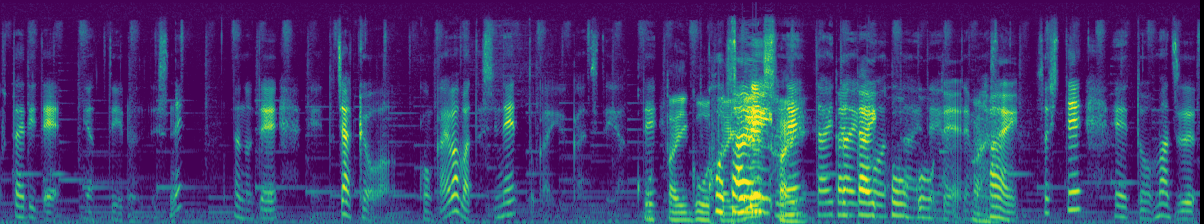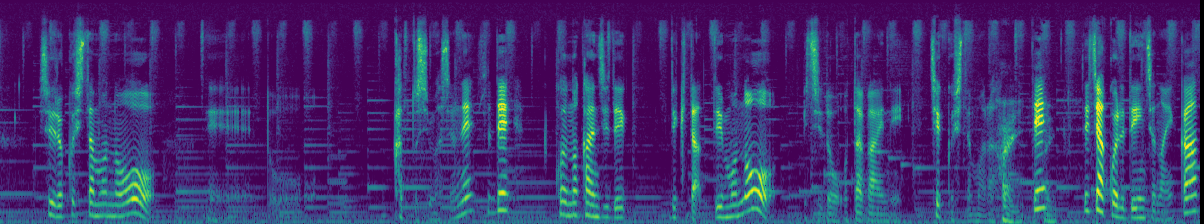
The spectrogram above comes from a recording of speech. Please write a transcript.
う2人でやっているんですね。なので、えーと、じゃあ今日は今回は私ねとかいう感じでやって交代交代ですね、はい、大体交代でやってます、はい、そして、えーと、まず収録したものを、えーと、カットしますよね。それでこんな感じでできたっていうものを一度お互いにチェックしてもらって、はい。はい、でじゃあこれでいいんじゃないか？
